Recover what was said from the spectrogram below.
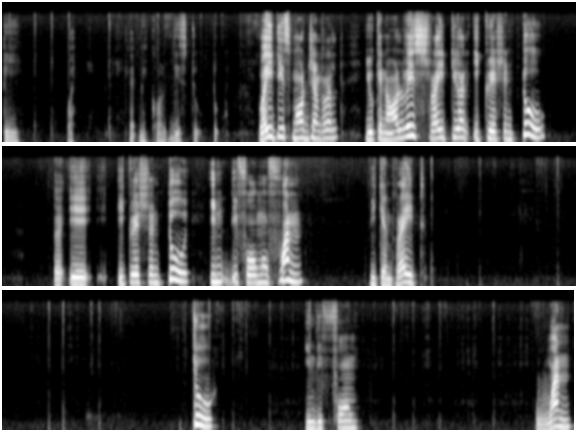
t. Let me call these two 2. Why it is more general? You can always write your equation 2 uh, equation 2 in the form of 1 we can write two in the form 1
